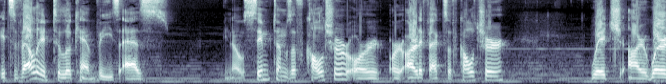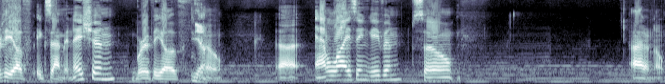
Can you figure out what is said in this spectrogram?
it's valid to look at these as you know symptoms of culture or, or artifacts of culture which are worthy of examination worthy of you know uh, analyzing even so i don't know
